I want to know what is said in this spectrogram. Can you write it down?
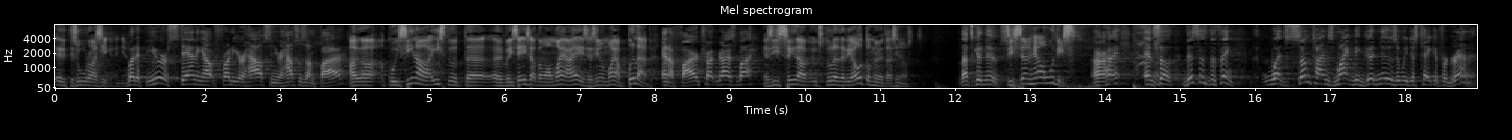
eriti suur asi, onju. But if you're standing out front of your house and your house is on fire, aga kui sina istud äh, või seisad oma maja ees ja sinu maja põleb and a fire truck drives by, ja siis sõidab üks tuletõrjeauto mööda sinust, that's good news. siis see on hea uudis. All right? And so this is the thing. What sometimes might be good news and we just take it for granted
